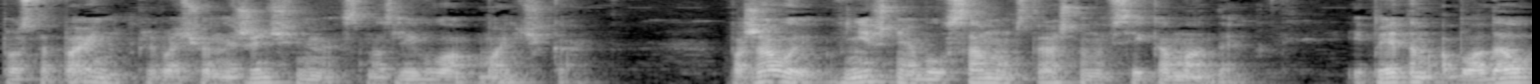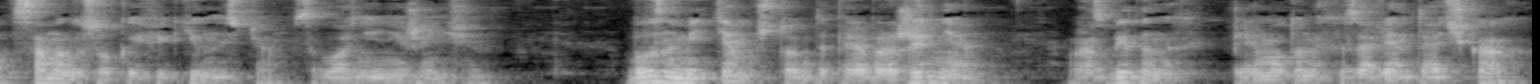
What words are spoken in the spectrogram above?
просто парень, превращенный женщинами с назливого мальчика. Пожалуй, внешне я был самым страшным из всей команды, и при этом обладал самой высокой эффективностью в соблазнении женщин. Был знаменит тем, что до преображения в разбитанных, перемотанных изолентой очках,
